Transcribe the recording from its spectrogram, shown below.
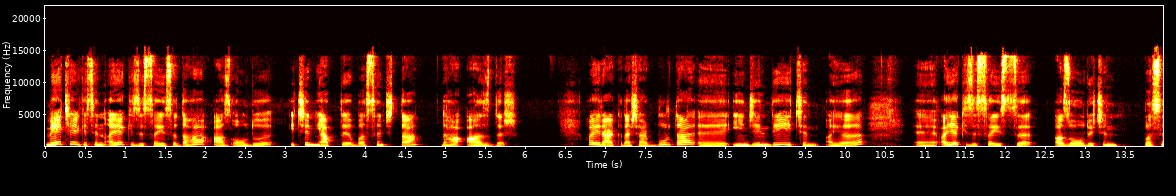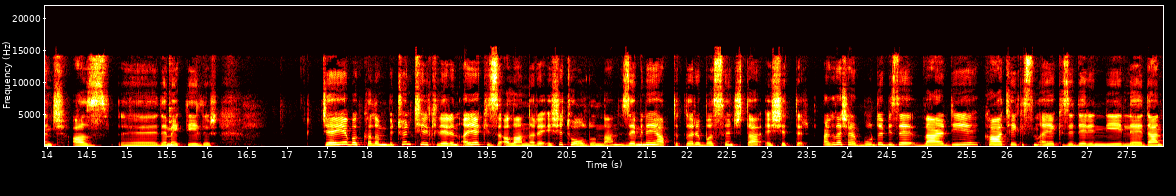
M tilkisinin ayak izi sayısı daha az olduğu için yaptığı basınç da daha azdır. Hayır arkadaşlar burada e, incindiği için ayağı e, ayak izi sayısı az olduğu için basınç az e, demek değildir. C'ye bakalım. Bütün tilkilerin ayak izi alanları eşit olduğundan zemine yaptıkları basınç da eşittir. Arkadaşlar burada bize verdiği K tilkisinin ayak izi derinliği L'den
